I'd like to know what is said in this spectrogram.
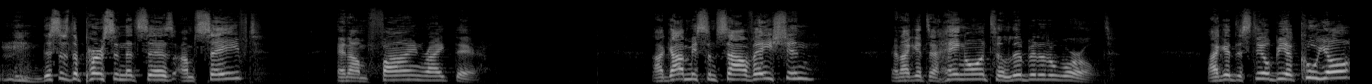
this is the person that says, I'm saved and I'm fine right there. I got me some salvation, and I get to hang on to a little bit of the world. I get to still be a couillon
